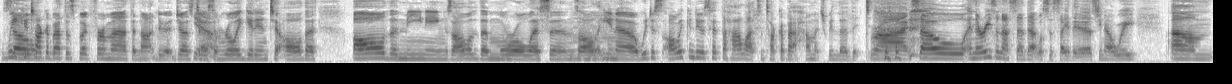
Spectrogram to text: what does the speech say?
we So- could talk about this book for a month and not do it justice, Yeah. and really get into all the all the meanings, all of the moral lessons. All Mm-hmm. you know, we just all we can do is hit the highlights and talk about how much we love it. right so and the reason i said that was to say this you know we um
